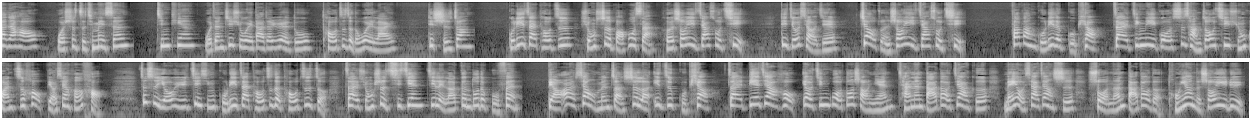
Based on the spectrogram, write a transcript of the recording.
大家好，我是子晴妹森。今天我将继续为大家阅读《投资者的未来》第十章：鼓励再投资、熊市保护伞和收益加速器。第九小节：校准收益加速器。发放股利的股票在经历过市场周期循环之后表现很好，这是由于进行股利再投资的投资者在熊市期间积累了更多的股份。表二向我们展示了一只股票。在跌价后要经过多少年才能达到价格没有下降时所能达到的同样的收益率？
